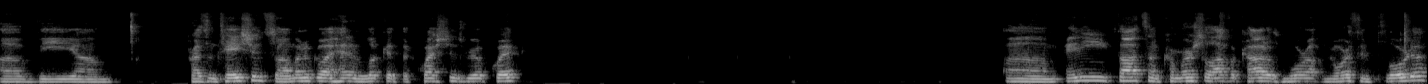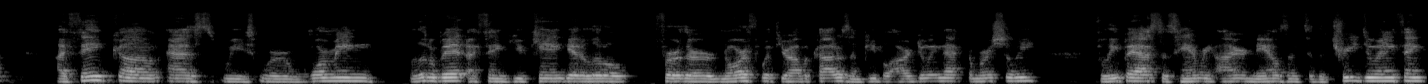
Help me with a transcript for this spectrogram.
of the um, presentation. So I'm going to go ahead and look at the questions real quick. Um, any thoughts on commercial avocados more up north in Florida? I think um, as we were warming a little bit, I think you can get a little further north with your avocados and people are doing that commercially. Felipe asked, does hammering iron nails into the tree do anything?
